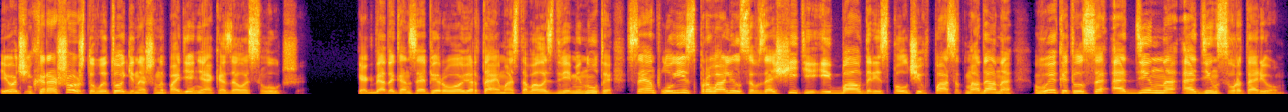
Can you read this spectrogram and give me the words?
И очень хорошо, что в итоге наше нападение оказалось лучше. Когда до конца первого овертайма оставалось две минуты, Сент-Луис провалился в защите, и Балдерис, получив пас от Мадана, выкатился один на один с вратарем.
